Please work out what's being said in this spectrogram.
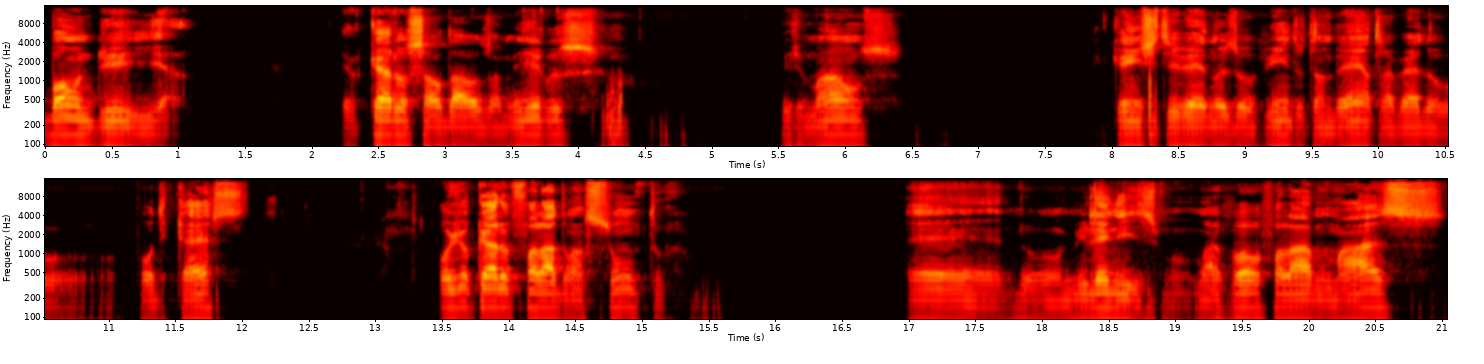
Bom dia. Eu quero saudar os amigos, irmãos, quem estiver nos ouvindo também através do podcast. Hoje eu quero falar de um assunto é, do milenismo, mas vou falar mais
